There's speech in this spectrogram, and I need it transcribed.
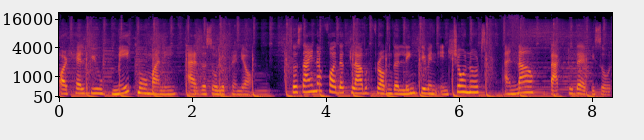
or help you make more money as a solopreneur. So sign up for the club from the link given in show notes. And now back to the episode.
